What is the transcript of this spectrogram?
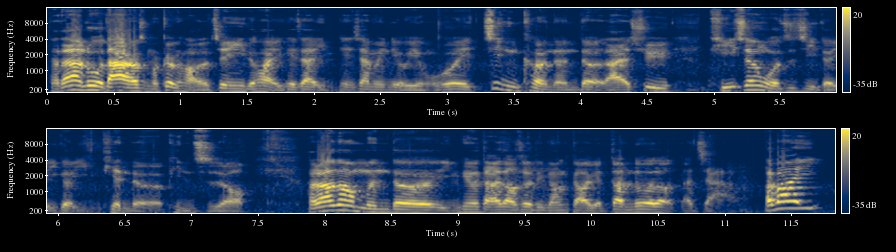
那当然，如果大家有什么更好的建议的话，也可以在影片下面留言，我会尽可能的来去提升我自己的一个影片的品质哦。好了，那我们的影片就大概到这个地方告一个段落了，大家拜拜。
